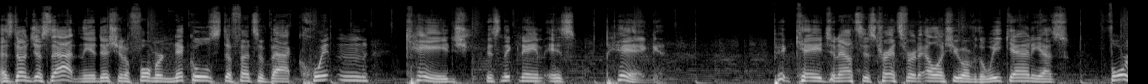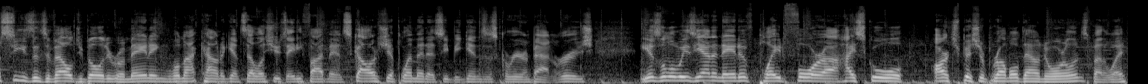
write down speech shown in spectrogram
has done just that in the addition of former Nicholls defensive back Quentin Cage. His nickname is Pig. Pig Cage announced his transfer to LSU over the weekend. He has four seasons of eligibility remaining. Will not count against LSU's 85 man scholarship limit as he begins his career in Baton Rouge. He is a Louisiana native, played for uh, high school Archbishop Rummel down New Orleans, by the way,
